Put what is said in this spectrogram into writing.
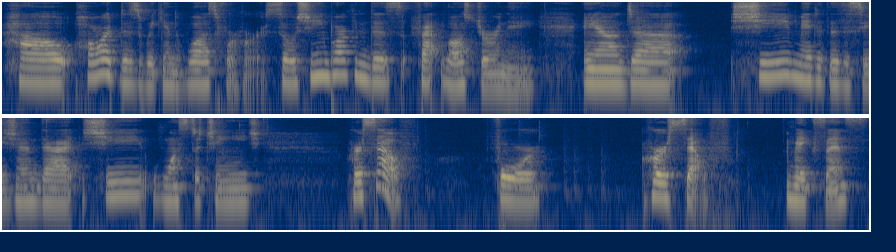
how hard this weekend was for her. So she embarked in this fat loss journey and uh, she made the decision that she wants to change herself for herself. Makes sense?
